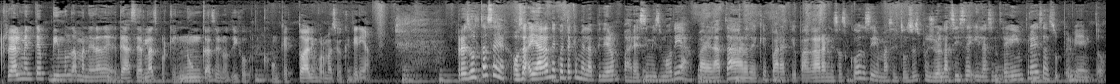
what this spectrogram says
realmente vimos la manera de, de, hacerlas porque nunca se nos dijo con que toda la información que querían. Resulta ser, o sea, y hagan de cuenta que me la pidieron para ese mismo día, para la tarde, que para que pagaran esas cosas y demás. Entonces, pues yo las hice y las entregué impresas súper bien y todo.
